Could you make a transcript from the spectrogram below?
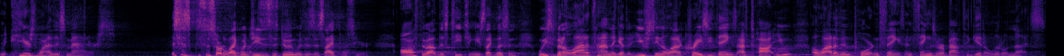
I mean, here's why this matters. This is, this is sort of like what Jesus is doing with his disciples here all throughout this teaching. He's like, listen, we've spent a lot of time together. You've seen a lot of crazy things. I've taught you a lot of important things, and things are about to get a little nuts.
